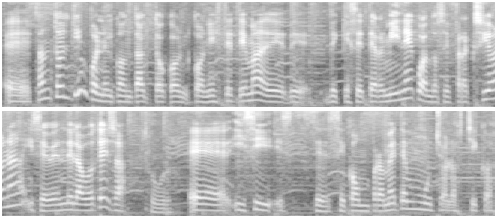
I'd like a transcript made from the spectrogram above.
Eh, están todo el tiempo en el contacto con, con este tema de, de- de que se termine cuando se fracciona y se vende la botella. Seguro. Eh, y sí, se, se comprometen mucho los chicos.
